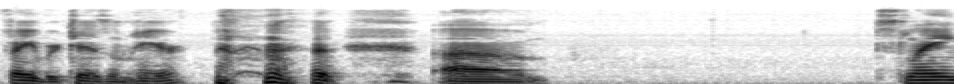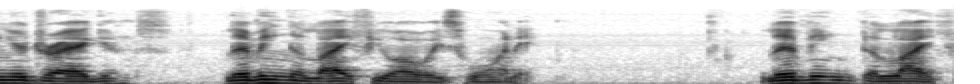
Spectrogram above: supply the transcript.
favoritism here. um, slaying your dragons, living the life you always wanted. Living the life,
